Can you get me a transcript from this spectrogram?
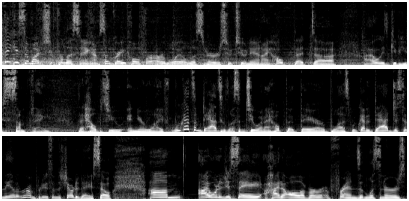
Thank you so much for listening. I'm so grateful for our loyal listeners who tune in. I hope that uh, I always give you something that helps you in your life. We've got some dads who listen too, and I hope that they are blessed. We've got a dad just in the other room producing the show today. So um, I want to just say hi to all of our friends and listeners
